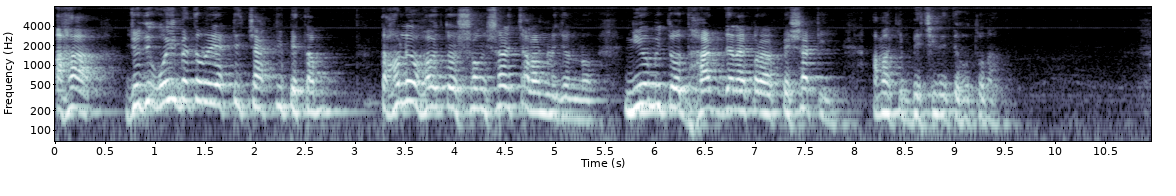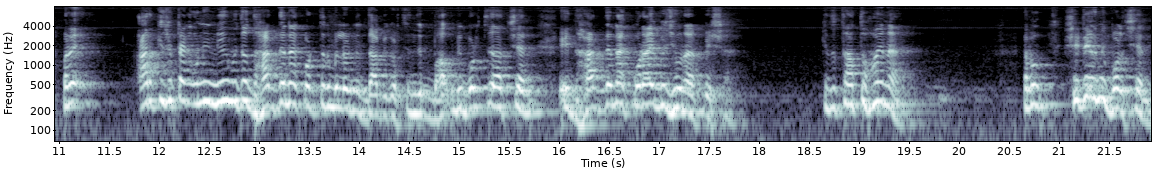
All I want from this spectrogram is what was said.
আহা, যদি ওই বেতনের একটি চাকরি পেতাম, তাহলেও হয়তো সংসার চালানোর জন্য নিয়মিত ধার দেনা করার পেশাটি আমাকে বেছে নিতে হতো না। মানে আর কিছু টাকা উনি নিয়মিত ধার দেনা করতেন বলে উনি দাবি করছেন যে উনি বলতে চাচ্ছেন, এই ধার দেনা করাই বুঝি ওনার পেশা। কিন্তু তা তো হয় না। এবং সেটাই উনি বলছেন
